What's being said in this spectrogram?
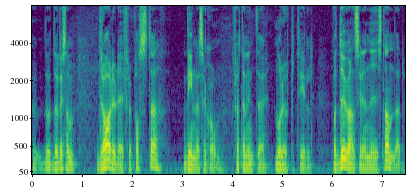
då, då liksom drar du dig för att posta din recension för att den inte når upp till vad du anser är en ny standard.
